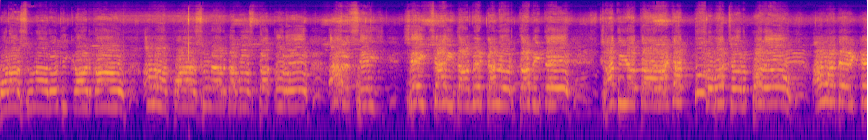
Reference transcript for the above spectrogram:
পড়াশোনার অধিকার দাও আমার পড়াশোনার ব্যবস্থা করো। আর সেই সেই চাহিদা মেটানোর দাবিতে স্বাধীনতার আটাত্তর বছর পরেও আমাদেরকে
